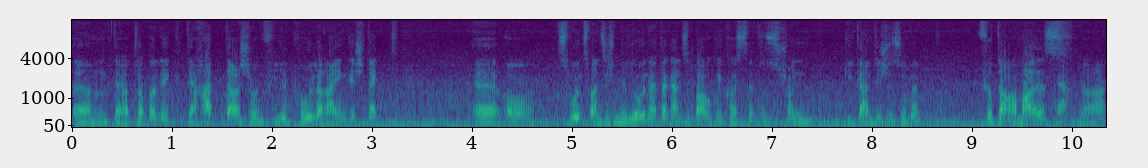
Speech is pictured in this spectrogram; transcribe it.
Ähm, der Herr Topolik, der hat da schon viel Kohle reingesteckt. Äh, oh, 22 Millionen hat der ganze Bau gekostet. Das ist schon eine gigantische Summe für damals. Ja. Ja.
